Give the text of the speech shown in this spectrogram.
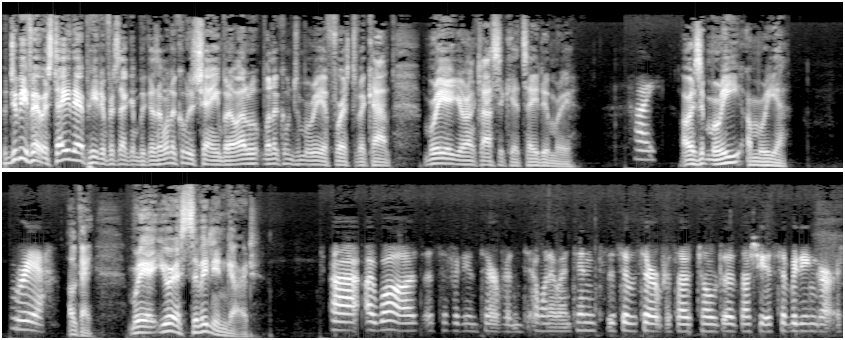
But do me a favour, stay there, Peter, for a second because I want to come to Shane, but I want to come to Maria first if I can. Maria, you're on Classic Hits. How you doing, Maria? Hi, Or is it Marie or Maria? Maria. Okay, Maria, you're a civilian guard. Uh, I was a civilian servant, and when I went into the civil service, I was told I was actually a civilian guard.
